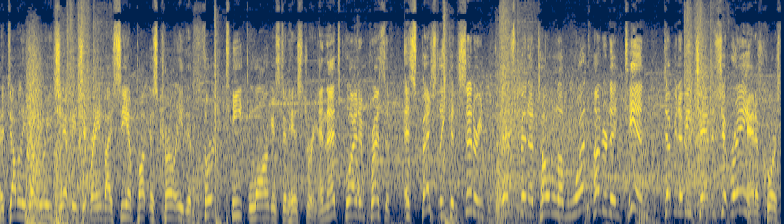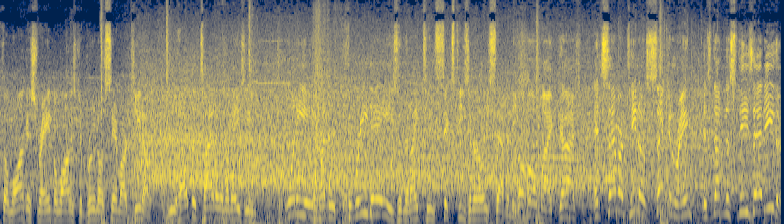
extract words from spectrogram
The WWE Championship reign by CM Punk is currently the 13th longest in history. And that's quite impressive, especially considering there's been a total of 110 WWE Championship reigns. And of course, the longest reign belongs to Bruno Sammartino, who held the title an amazing 2,803 days in the 1960s and early 70s. Oh my gosh. And Sammartino's second reign is nothing to sneeze at either.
